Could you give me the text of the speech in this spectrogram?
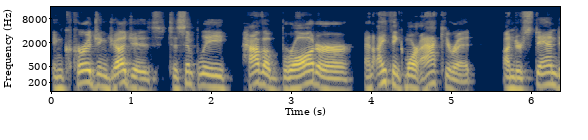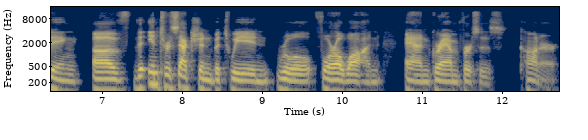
encouraging judges to simply have a broader and I think more accurate understanding of the intersection between Rule 401 and Graham versus Connor.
